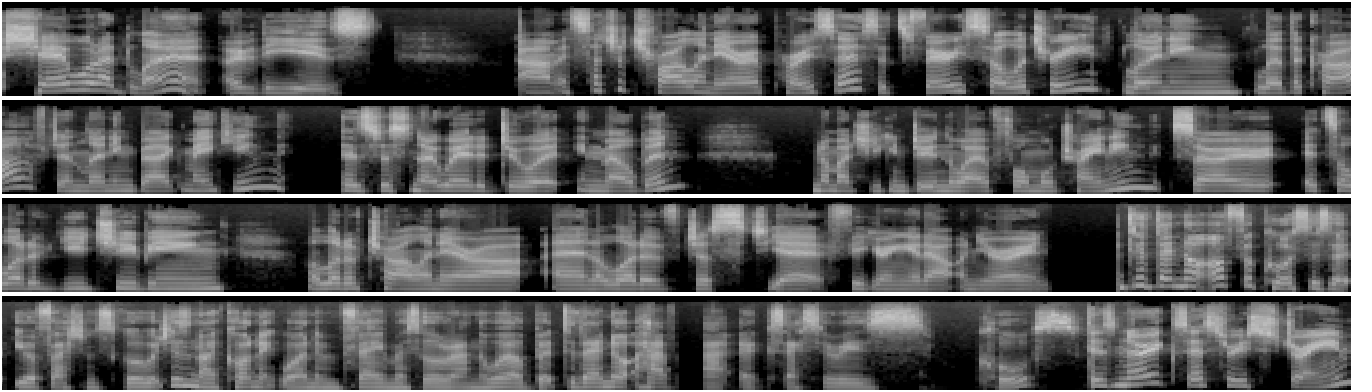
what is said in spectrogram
share what I'd learned over the years. Um, it's such a trial and error process. It's very solitary, learning leather craft and learning bag making. There's just nowhere to do it in Melbourne. Not much you can do in the way of formal training. So it's a lot of YouTubing, a lot of trial and error, and a lot of just, yeah, figuring it out on your own. Did they not offer courses at your fashion school, which is an iconic one and famous all around the world, but do they not have that accessories course? There's no accessories stream.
